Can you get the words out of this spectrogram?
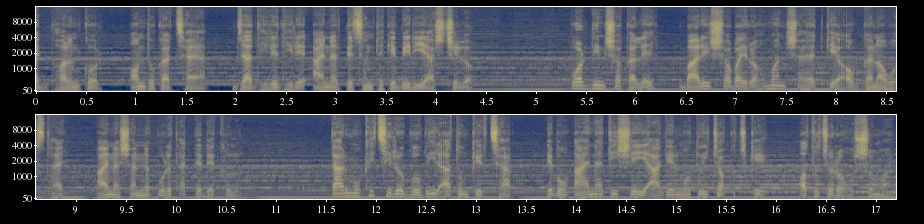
এক ভয়ঙ্কর, অন্ধকার ছায়া, যা ধীরে ধীরে আয়নার পেছন থেকে বেরিয়ে আসছিল। পরদিন সকালে বাড়ির সবাই রহমান সাহেবকে অজ্ঞান অবস্থায় আয়নার সামনে পড়ে থাকতে দেখল। তার মুখে ছিল গভীর আতঙ্কের ছাপ এবং আয়নাটি সেই আগের মতোই চকচকে, অথচ রহস্যময়।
